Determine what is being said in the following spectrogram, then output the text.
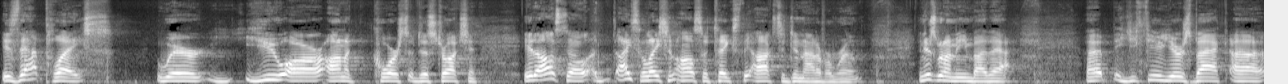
is that place where you are on a course of destruction. It also, isolation also takes the oxygen out of a room. And here's what I mean by that. Uh, a few years back, uh,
